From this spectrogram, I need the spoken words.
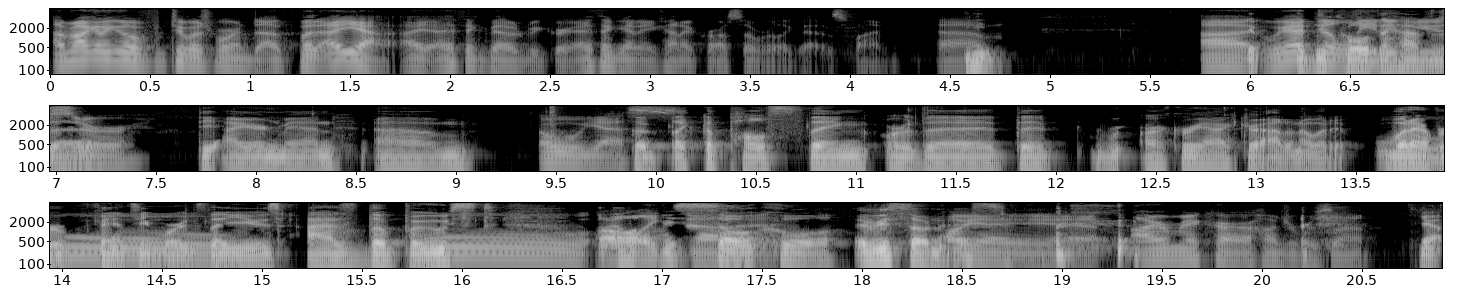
I'm not gonna go for too much more in depth, but uh, yeah, I, I think that would be great. I think any kind of crossover like that is fine. Um, uh, Mm-hmm. It- we got it'd cool to deleted have the- user. The Iron Man, um, Oh yes, the, like the pulse thing or the the arc reactor. I don't know what it, whatever fancy words they use as the boost. Ooh, Oh, like it'd be so cool. It'd be so Oh nice. yeah, yeah, yeah. yeah. Iron Man car, hundred percent. Yeah.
